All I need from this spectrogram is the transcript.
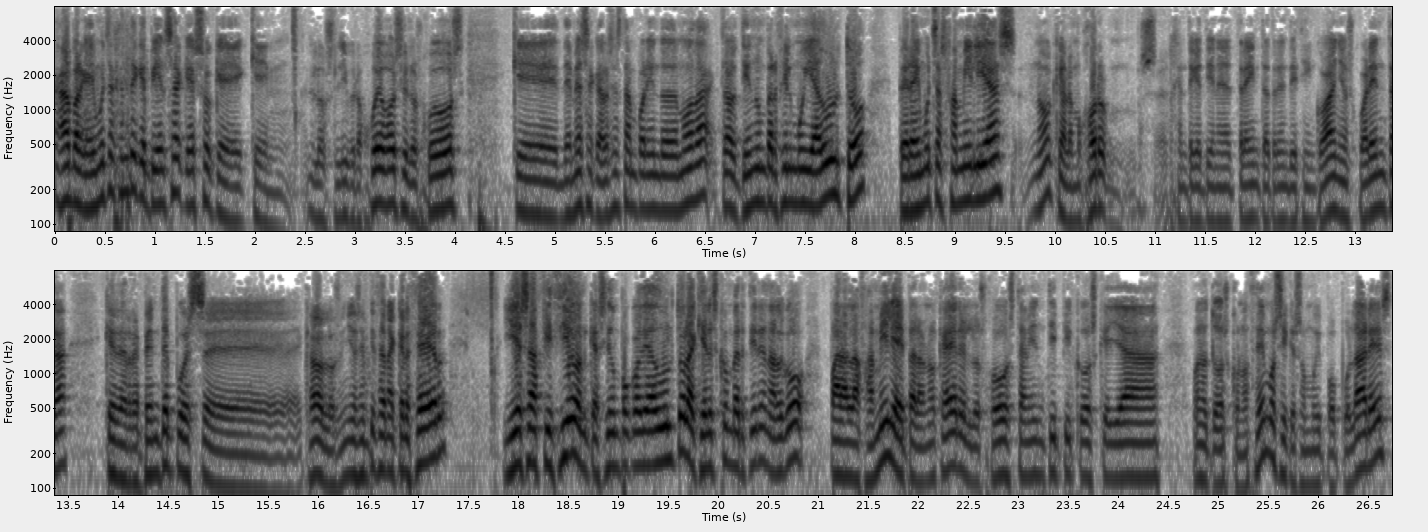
Ah, porque hay mucha gente que piensa que eso, que, que los librojuegos y los juegos que de mesa que ahora se están poniendo de moda, claro, tienen un perfil muy adulto, pero hay muchas familias, ¿no? Que a lo mejor, pues, gente que tiene 30, 35 años, 40, que de repente, pues, eh, claro, los niños empiezan a crecer y esa afición que ha sido un poco de adulto la quieres convertir en algo para la familia y para no caer en los juegos también típicos que ya, bueno, todos conocemos y que son muy populares,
